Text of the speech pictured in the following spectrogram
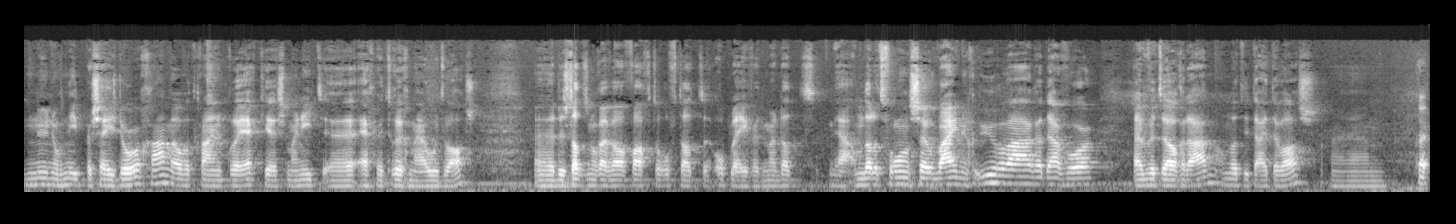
nu nog niet per se is doorgegaan. Wel wat kleine projectjes, maar niet uh, echt weer terug naar hoe het was. dus dat is nog even afwachten of dat oplevert. Maar dat, ja, omdat het voor ons zo weinig uren waren daarvoor, hebben we het wel gedaan, omdat die tijd er was. Um, okay.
